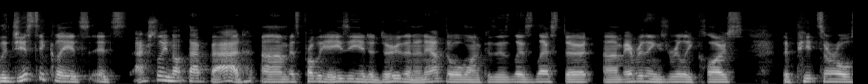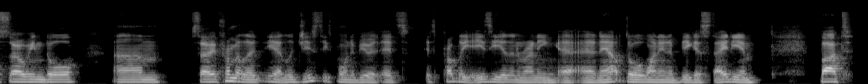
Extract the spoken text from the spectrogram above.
logistically it's it's actually not that bad. Um, it's probably easier to do than an outdoor one because there's there's less dirt. Um, everything's really close. The pits are also indoor. Um, so from a yeah logistics point of view, it's it's probably easier than running a, an outdoor one in a bigger stadium, but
